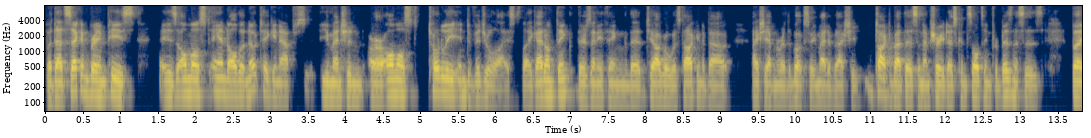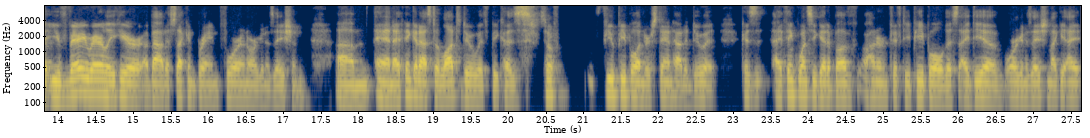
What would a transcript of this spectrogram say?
But that second brain piece is almost and all the note-taking apps you mentioned are almost totally individualized like i don't think there's anything that tiago was talking about I actually haven't read the book so he might have actually talked about this and i'm sure he does consulting for businesses but you very rarely hear about a second brain for an organization um, and i think it has a lot to do with because so few people understand how to do it because I think once you get above 150 people, this idea of organization, like I,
